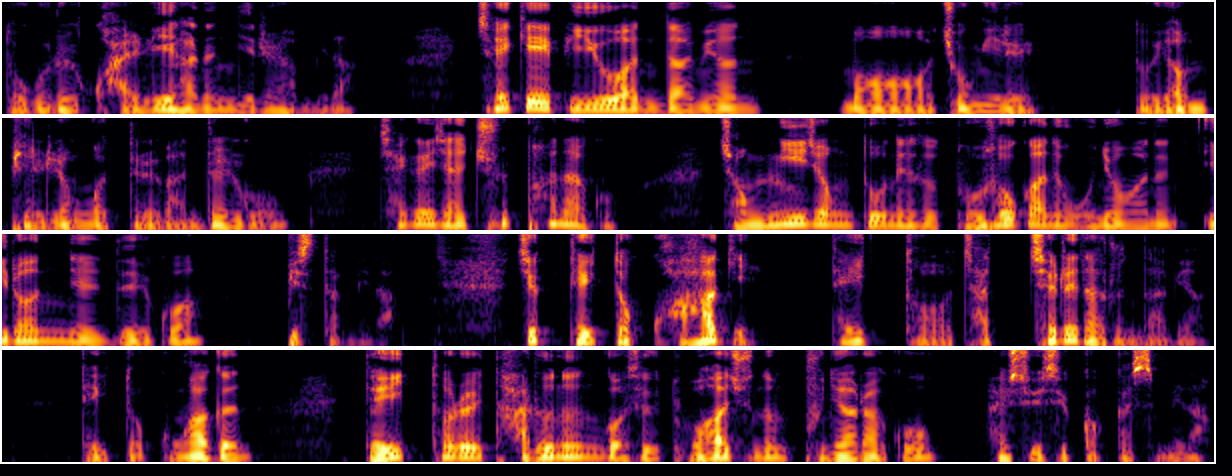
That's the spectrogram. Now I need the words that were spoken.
도구를 관리하는 일을 합니다. 책에 비유한다면 뭐 종이를 또 연필 이런 것들을 만들고 책을 잘 출판하고 정리정돈해서 도서관을 운영하는 이런 일들과 비슷합니다. 즉, 데이터 과학이 데이터 자체를 다룬다면 데이터 공학은 데이터를 다루는 것을 도와주는 분야라고 할 수 있을 것 같습니다.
